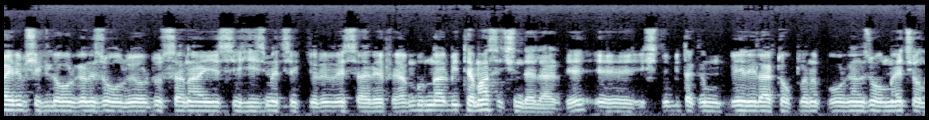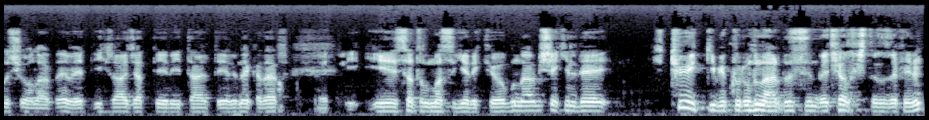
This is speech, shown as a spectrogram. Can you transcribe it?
ayrı bir şekilde organize oluyordu. Sanayisi, hizmet sektörü vesaire falan. Bunlar bir temas içindelerdi. Ee, işte bir takım veriler toplanıp organize olmaya çalışıyorlardı. Evet, ihracat değeri, ithalat değeri ne kadar evet. satılması gerekiyor. Bunlar bir şekilde TÜİK gibi kurumlarda sizin de çalıştınız efendim.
